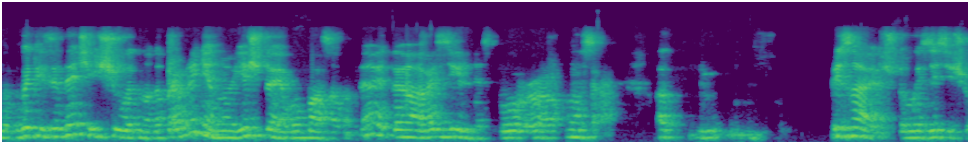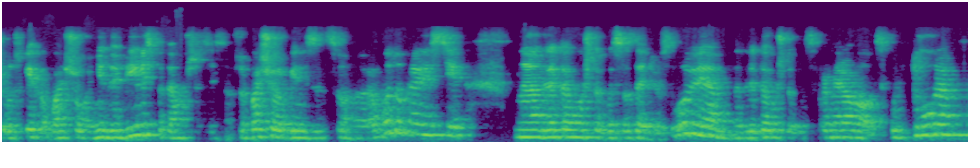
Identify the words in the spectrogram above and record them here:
в этой задаче еще одно направление, но я считаю его базовым, да, это раздельный сбор э, мусора. А, Признаюсь, что мы здесь еще успеха большого не добились, потому что здесь нужно большую организационную работу провести а, для того, чтобы создать условия, для того, чтобы сформировалась культура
